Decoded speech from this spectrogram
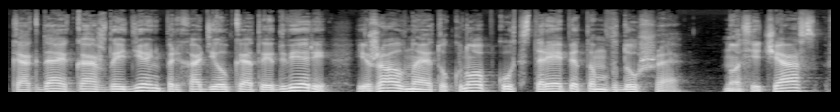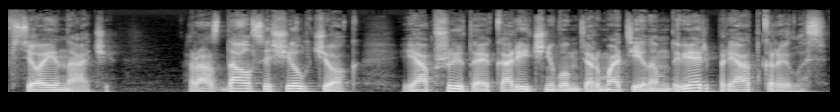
когда я каждый день приходил к этой двери и жал на эту кнопку с трепетом в душе – но сейчас все иначе. Раздался щелчок, и обшитая коричневым дерматином дверь приоткрылась.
